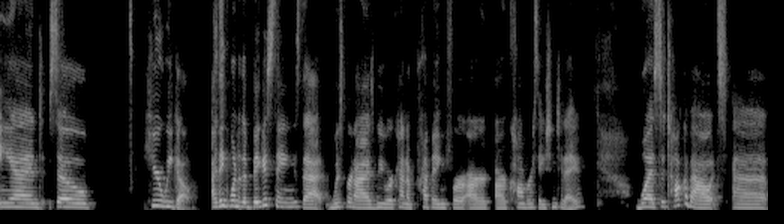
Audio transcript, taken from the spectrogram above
And so here we go. I think one of the biggest things that Risper and I, as we were kind of prepping for our, our conversation today, was to talk about uh,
